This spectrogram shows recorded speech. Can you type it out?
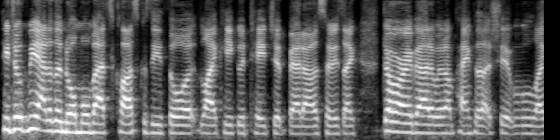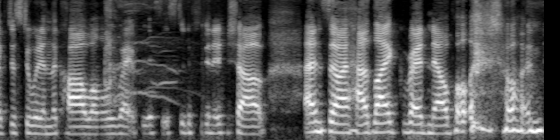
He took me out of the normal maths class because he thought like he could teach it better. So he's like, "Don't worry about it. We're not paying for that shit. We'll like just do it in the car while we wait for your sister to finish up." And so I had like red nail polish on,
